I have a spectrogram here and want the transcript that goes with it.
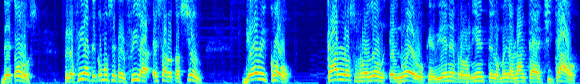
de todos. Pero fíjate cómo se perfila esa rotación. Gary Cole, Carlos Rodón, el nuevo, que viene proveniente de los Medias Blancas de Chicago,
